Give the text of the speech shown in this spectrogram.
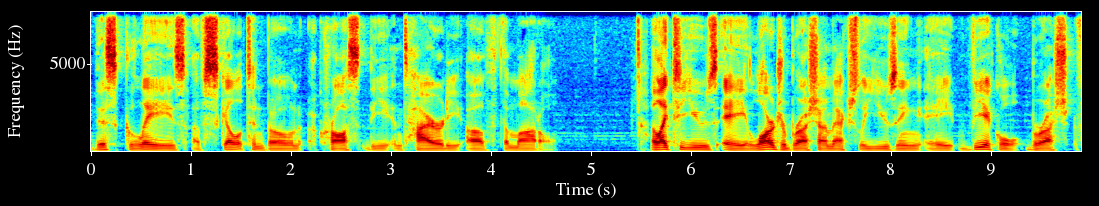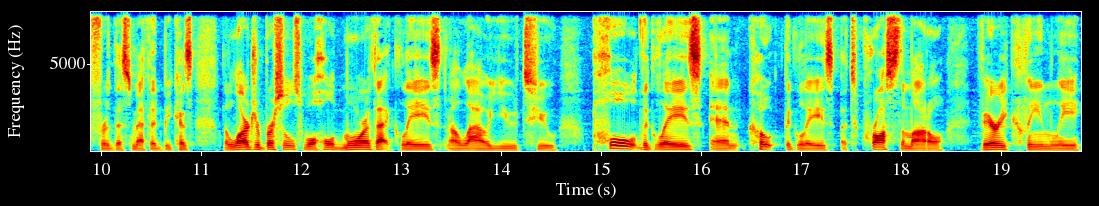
this glaze of skeleton bone across the entirety of the model. I like to use a larger brush. I'm actually using a vehicle brush for this method because the larger bristles will hold more of that glaze and allow you to pull the glaze and coat the glaze across the model very cleanly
